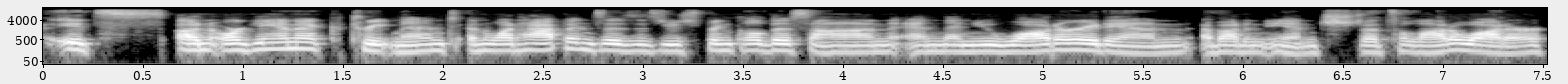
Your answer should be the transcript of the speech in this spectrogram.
it's an organic treatment. And what happens is, is you sprinkle this on and then you water it in about an inch. That's a lot of water.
